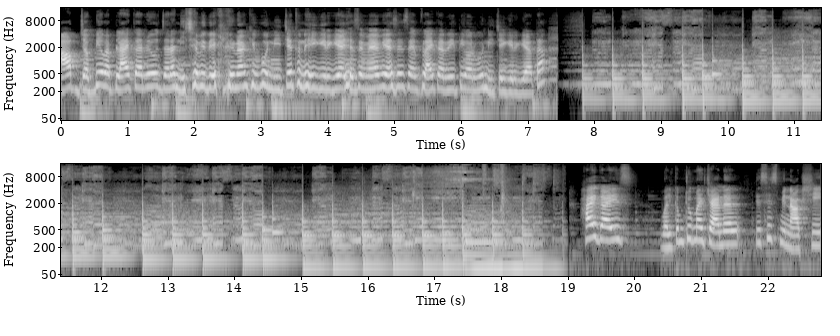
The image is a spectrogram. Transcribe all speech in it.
आप जब भी अब अप्लाई कर रहे हो ज़रा नीचे भी देख लेना कि वो नीचे तो नहीं गिर गया जैसे मैं भी ऐसे से अप्लाई कर रही थी और वो नीचे गिर गया था Hi guys, welcome to my channel. This is Minakshi.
